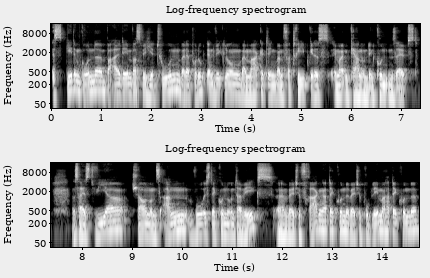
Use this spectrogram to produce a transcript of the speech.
Es geht im Grunde bei all dem, was wir hier tun, bei der Produktentwicklung, beim Marketing, beim Vertrieb, geht es immer im Kern um den Kunden selbst. Das heißt, wir schauen uns an, wo ist der Kunde unterwegs, äh, welche Fragen hat der Kunde, welche Probleme hat der Kunde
